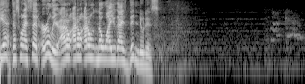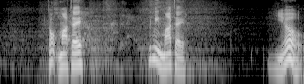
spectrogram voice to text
Yeah, that's what I said earlier. I don't I don't I don't know why you guys didn't do this. Don't mate. What do you mean mate? Yo.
